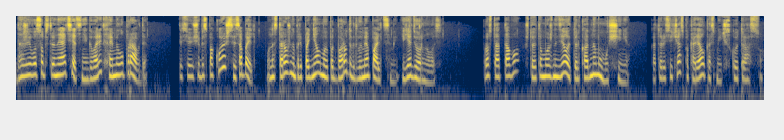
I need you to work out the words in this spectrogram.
Даже его собственный отец не говорит Хэмилу правды. «Ты все еще беспокоишься, Изабель?» Он осторожно приподнял мой подбородок двумя пальцами, и я дернулась. Просто от того, что это можно делать только одному мужчине, который сейчас покорял космическую трассу.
